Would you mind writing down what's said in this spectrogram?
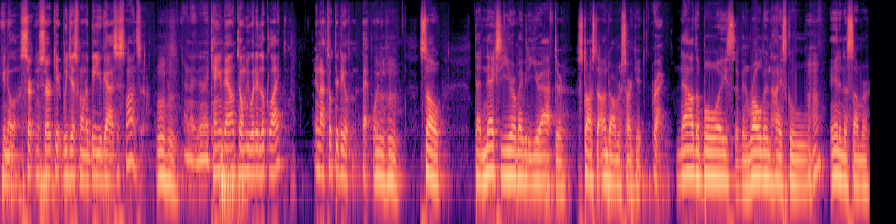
you know, a certain circuit. We just want to be you guys' sponsor." Mm-hmm. And they, came down, told me what it looked like, and I took the deal from that point. So that next year or maybe the year after starts the Under Armour circuit. Right. Now the boys have been rolling in high school and in the summer.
